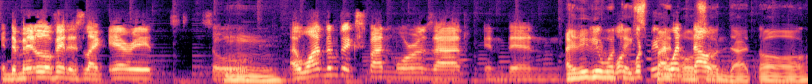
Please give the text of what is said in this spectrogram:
in the middle of it is like Aerith, So mm. I want them to expand more on that and then I really want what, to expand really also down, on that. Oh,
